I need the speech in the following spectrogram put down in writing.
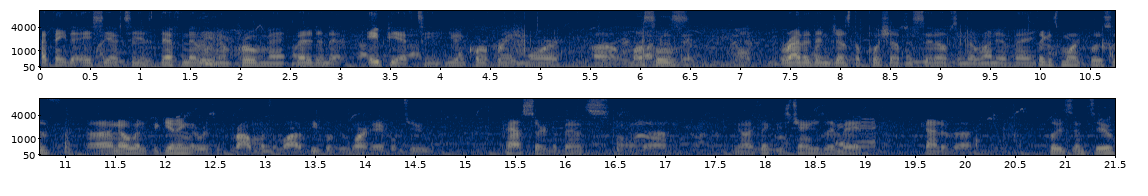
I think the ACFT is definitely an improvement, better than the APFT. You incorporate more uh, muscles rather than just the push-up and sit-ups and the running run I think it's more inclusive. Uh, I know in the beginning there was a problem with a lot of people who weren't able to pass certain events, and uh, you know I think these changes they made kind of uh, too,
